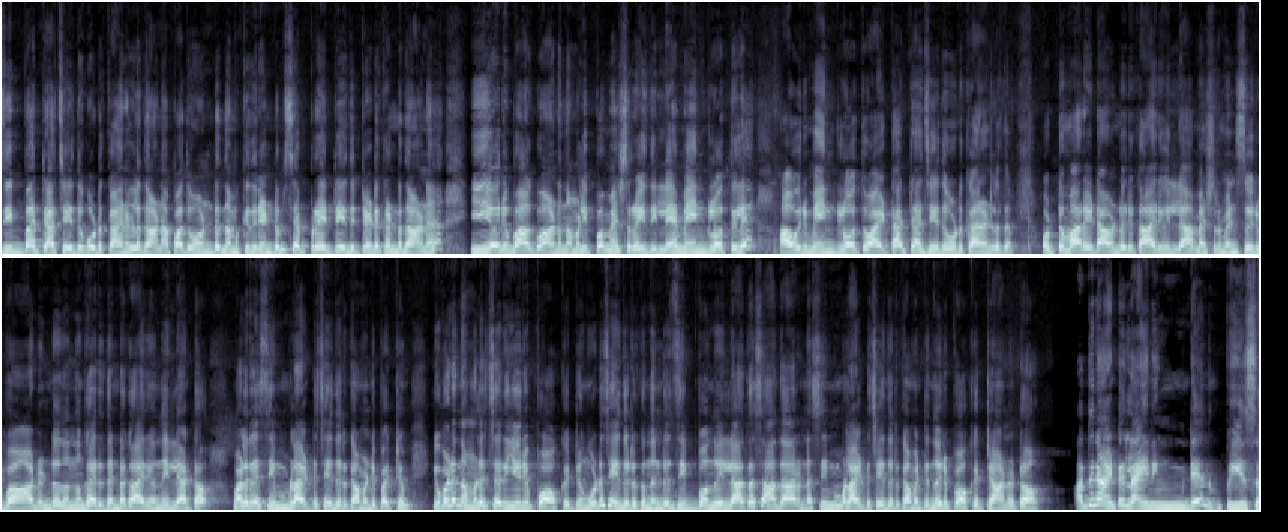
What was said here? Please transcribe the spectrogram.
സിബ് അറ്റാച്ച് ചെയ്ത് കൊടുക്കാനുള്ളതാണ്. അപ്പോൾ അതുകൊണ്ട് നമുക്കിത് രണ്ടും സെപ്പറേറ്റ് ചെയ്തിട്ട് എടുക്കേണ്ടതാണ്. ഈ ഒരു ഭാഗമാണ് നമ്മളിപ്പോൾ മെഷർ ചെയ്തില്ലേ? മെയിൻ ക്ലോത്തിൽ ആ ഒരു മെയിൻ ക്ലോത്തുമായിട്ട് അറ്റാച്ച് ചെയ്ത് കൊടുക്കാനുള്ളത്. ഒട്ടും വറീഡ് ആവേണ്ട ഒരു കാര്യമില്ല. മെഷർമെന്റ്സ് ഒരുപാട് ഉണ്ടെന്നൊന്നും കരുതേണ്ട കാര്യമൊന്നും ഇല്ല കേട്ടോ. വളരെ സിമ്പിളായിട്ട് ചെയ്തെടുക്കാൻ വേണ്ടി പറ്റും. ഇവിടെ നമ്മൾ ചെറിയൊരു പോക്കറ്റും കൂടെ ചെയ്തെടുക്കുന്നുണ്ട്. സിബൊന്നും ഇല്ലാത്ത സാധാരണ സിമ്പിളായിട്ട് ചെയ്തെടുക്കാൻ പറ്റുന്ന ഒരു പോക്കറ്റാണ് കേട്ടോ. അതിനായിട്ട് ലൈനിങ്ങിന്റെ പീസ്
